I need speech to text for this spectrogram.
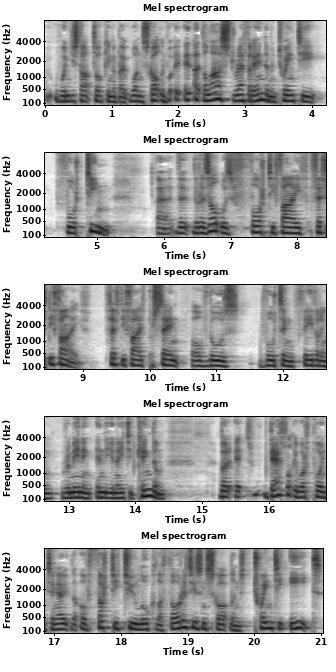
when you start talking about one Scotland. At the last referendum in 2014, uh, the, the result was 45 55. 55% of those voting favouring remaining in the United Kingdom. But it's definitely worth pointing out that of 32 local authorities in Scotland, 28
